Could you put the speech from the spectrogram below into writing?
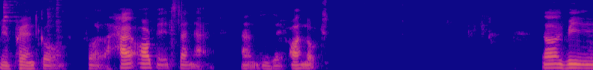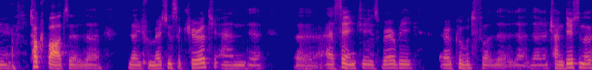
We plan to go for high orbit SATNet and the outlook. Uh, we talk about the, the information security and uh, I think it's very uh, good for the, the, the, traditional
